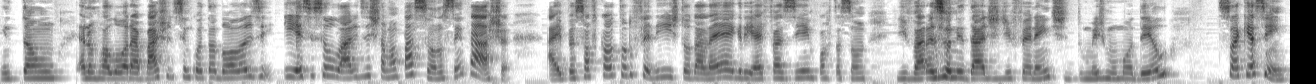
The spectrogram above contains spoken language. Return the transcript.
Então, era um valor abaixo de 50 dólares e, e esses celulares estavam passando sem taxa. Aí o pessoal ficava todo feliz, todo alegre, aí fazia importação de várias unidades diferentes do mesmo modelo. Só que assim,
